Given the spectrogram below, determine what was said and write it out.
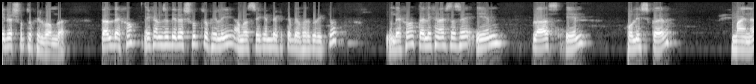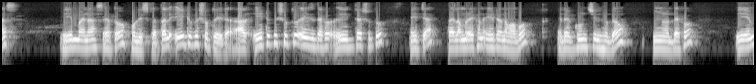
এটার সূত্র ফেলব আমরা। তাহলে দেখো, এখানে যদি এটা সূত্র ফেলি, আমরা সেকেন্ড ব্র্যাকেটটা ব্যবহার করি একটু। দেখো, তাহলে এখানে আসতেছে M plus N whole square minus A minus এত হোল স্কোয়ার তাহলে এইটুকু সূত্র এটা। আর এইটুকু সূত্র, এই যে দেখো, এইটা সূত্র, এইটা, তাহলে আমরা এখানে এইটা নামাবো। এটা গুণ চিহ্ন দাও। দেখো M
